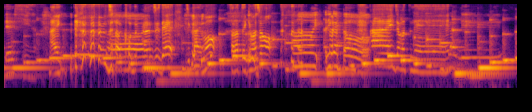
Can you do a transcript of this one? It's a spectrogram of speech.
ですすいいねはい。じゃあこんな感じで次回もさらっといきましょう。はーい、ありがとう。はい、じゃあまたねじゃあねー。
